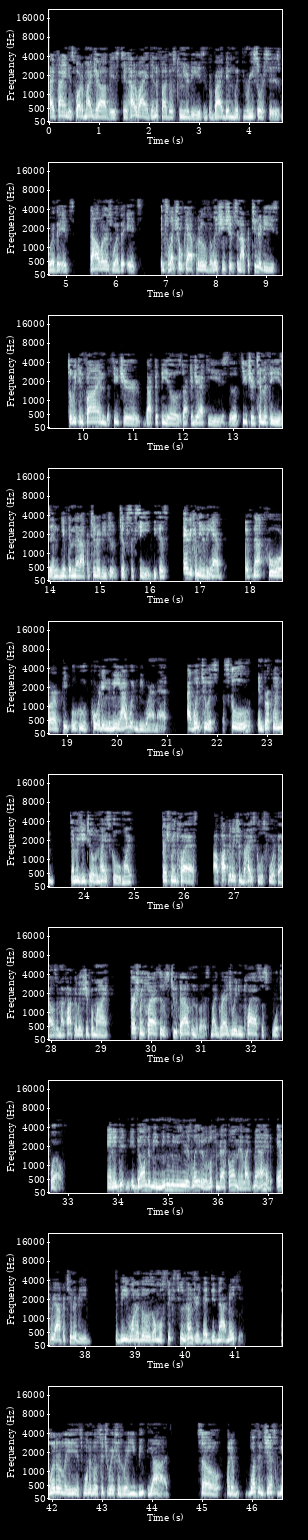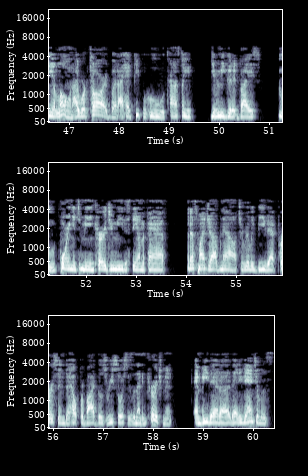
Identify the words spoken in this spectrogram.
I find as part of my job is to how do I identify those communities and provide them with resources, whether it's dollars, whether it's intellectual capital, relationships and opportunities so we can find the future Dr. Theos, Dr. Jackies, the future Timothys and give them that opportunity to, to succeed because every community have, if not for people who have poured into me, I wouldn't be where I'm at. I went to a, a school in Brooklyn, Samuel J. Tilden High School. My freshman class, our population of the high school was 4,000. My population for my freshman class, it was 2,000 of us. My graduating class was 412. And it didn't, it dawned on me many, many years later, looking back on there, like, man, I had every opportunity to be one of those almost 1600 that did not make it. Literally, it's one of those situations where you beat the odds. So, but it wasn't just me alone. I worked hard, but I had people who were constantly giving me good advice, who were pouring into me, encouraging me to stay on the path. So that's my job now to really be that person to help provide those resources and that encouragement and be that, uh, that evangelist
